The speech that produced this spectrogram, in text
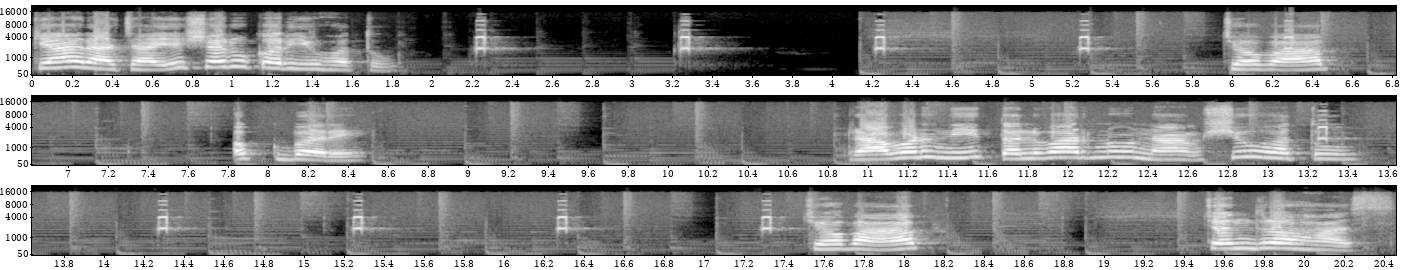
કયા રાજાએ શરૂ કર્યું હતું? જવાબ, અકબરે. રાવણની તલવારનું નામ શું હતું? જવાબ, ચંદ્રહાસ.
